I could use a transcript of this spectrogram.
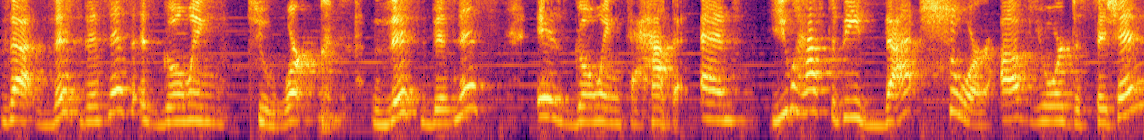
that this business is going to work. This business is going to happen. And you have to be that sure of your decision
